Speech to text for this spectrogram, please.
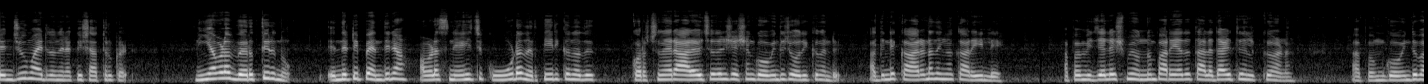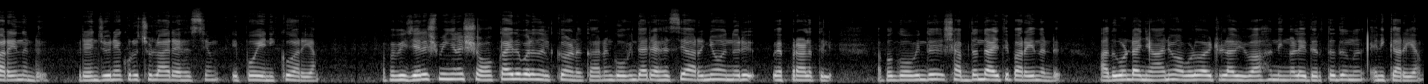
രഞ്ജുവുമായിരുന്നു നിനക്ക് ശത്രുക്കൾ. നീ അവളെ വെറുത്തിരുന്നു. എന്നിട്ടിപ്പോൾ എന്തിനാ അവളെ സ്നേഹിച്ച് കൂടെ നിർത്തിയിരിക്കുന്നത്? കുറച്ചു നേരം ആലോചിച്ചതിന് ശേഷം ഗോവിന്ദ് ചോദിക്കുന്നുണ്ട് അതിന്റെ കാരണം നിങ്ങൾക്ക് അറിയില്ലേ അപ്പം വിജയലക്ഷ്മി ഒന്നും പറയാതെ തലതാഴ്ത്തി നിൽക്കുകയാണ്. അപ്പം ഗോവിന്ദ് പറയുന്നുണ്ട് രഞ്ജുവിനെക്കുറിച്ചുള്ള ആ രഹസ്യം ഇപ്പോൾ എനിക്കും അറിയാം. അപ്പോൾ വിജയലക്ഷ്മി ഇങ്ങനെ ഷോക്കായതുപോലെ നിൽക്കുകയാണ്. കാരണം ഗോവിന്ദ് ആ രഹസ്യം അറിഞ്ഞോ എന്നൊരു വെപ്രാളത്തിൽ. അപ്പോൾ ഗോവിന്ദ് ശബ്ദം താഴ്ത്തി പറയുന്നുണ്ട് അതുകൊണ്ടാണ് ഞാനും അവളുമായിട്ടുള്ള വിവാഹം നിങ്ങൾ എതിർത്തതെന്ന് എനിക്കറിയാം.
